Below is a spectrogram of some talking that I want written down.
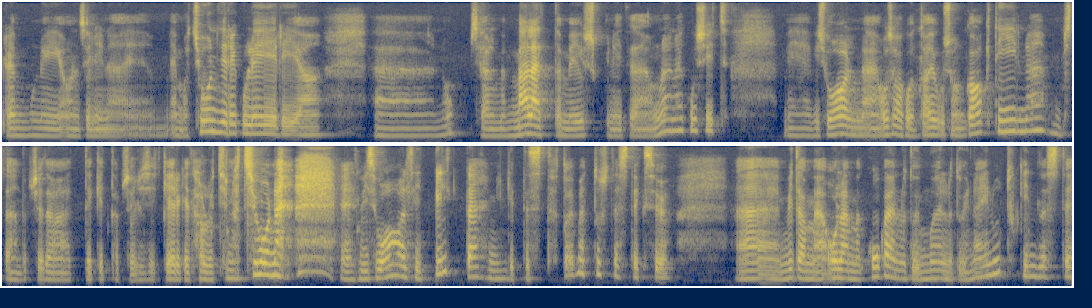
REM-uni on selline emotsioonide reguleerija äh,. noh, seal me mäletame justkui neid unenägusid meie visuaalne osakond ajus on ka aktiivne, mis tähendab seda, et tekitab selliseid kergeid hallutsinatsioone, visuaalseid pilte mingitest toimetustest, eks ju, mida me oleme kogenud või mõelnud või näinud kindlasti,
